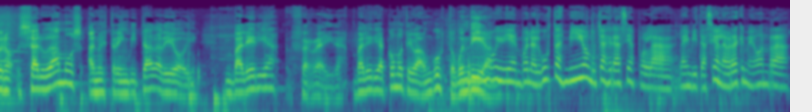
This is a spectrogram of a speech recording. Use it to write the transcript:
Bueno, saludamos a nuestra invitada de hoy, Valeria Ferreira. Valeria, ¿cómo te va? Un gusto, buen día. Muy bien, bueno, el gusto es mío, muchas gracias por la, invitación, la verdad que me honra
